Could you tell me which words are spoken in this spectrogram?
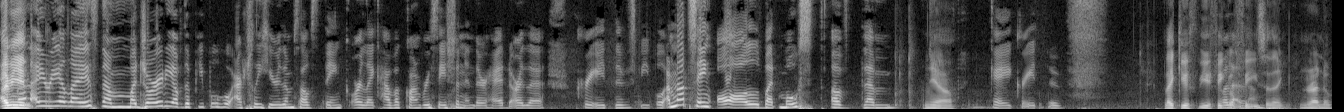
I and mean, then I realized the majority of the people who actually hear themselves think or like have a conversation in their head are the creative people. I'm not saying all, but most of them. yeah. Okay, creative. Like you, you think Wala of things and like random.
